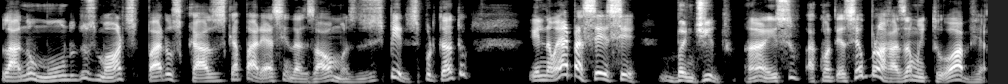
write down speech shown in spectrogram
lá no mundo dos mortos para os casos que aparecem das almas dos espíritos. Portanto, ele não é para ser esse bandido. Ah, isso aconteceu por uma razão muito óbvia.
